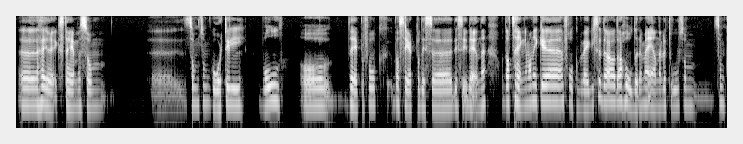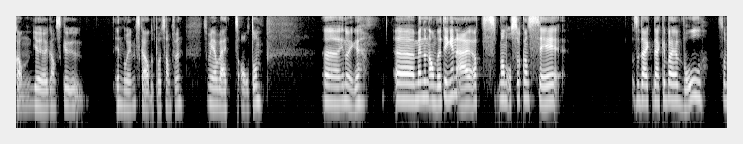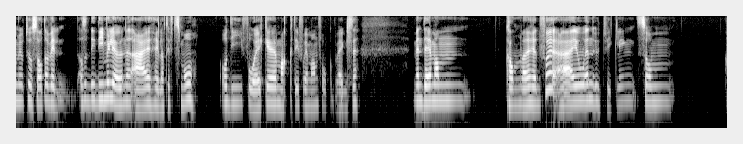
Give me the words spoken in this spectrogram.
eh, høyreekstreme som eh, som, som, går til vold og dreper folk basert på disse, disse, ideene. Og da trenger man ikke en folkebevegelse. Da, da holder det med én eller to som, som, kan gjøre ganske enorm skade på et samfunn, som jeg vet alt om uh, i Norge. Uh, men den andre tingen er at man også kan se altså det, er, det er ikke bare vold som jo tross alt er veldig altså de, de, miljøene er relativt små, og de får ikke makt i form av en folkebevegelse. Men det man kan være redd for, er jo en utvikling som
